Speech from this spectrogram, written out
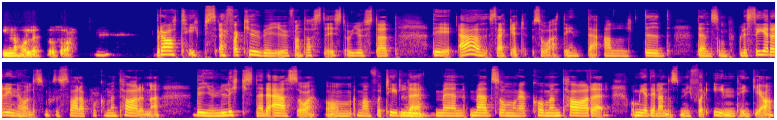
innehållet och så. Mm. Bra tips. FAQ är ju fantastiskt och just att det är säkert så att det inte alltid den som publicerar innehållet som också svarar på kommentarerna det är ju en lyx när det är så, om man får till det. Mm. Men med så många kommentarer och meddelanden som ni får in, tänker jag.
